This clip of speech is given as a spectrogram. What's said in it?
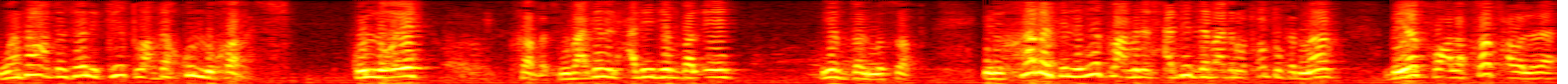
وبعد ذلك يطلع ده كله خبث. كله إيه؟ خبث. وبعدين الحديد يفضل إيه؟ يفضل مصاب الخبث اللي بيطلع من الحديد ده بعد ما تحطه في النار بيطفو على السطح ولا لا؟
